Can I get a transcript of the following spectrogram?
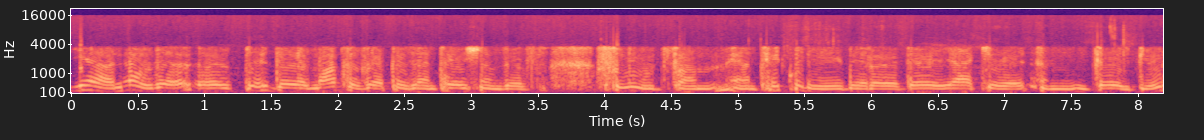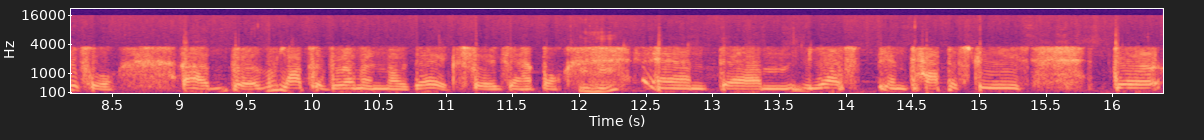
Yeah, no, the, uh, there are lots of representations of food from antiquity that are very accurate and very beautiful. Uh, lots of Roman mosaics, for example. Mm-hmm. And um, yes, in tapestries, there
